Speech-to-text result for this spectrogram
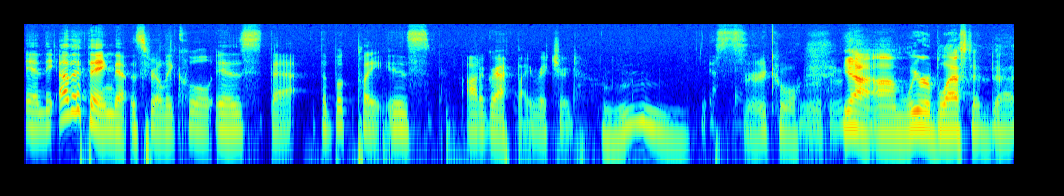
And the other thing that was really cool is that the book plate is autographed by Richard. Yes. Very cool. Mm-hmm. Yeah, um, we were blessed at uh,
